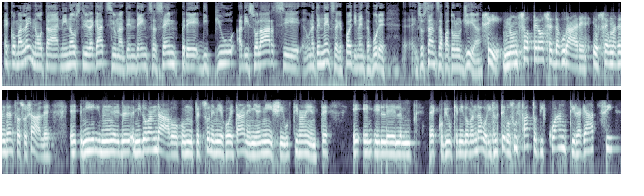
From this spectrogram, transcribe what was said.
Ecco, ma lei nota nei nostri ragazzi una tendenza sempre di più ad isolarsi, una tendenza che poi diventa pure eh, in sostanza patologia? Sì, non so però se è da curare o se è una tendenza sociale. Mi, mm, mi, domandavo con persone mie coetanee, miei amici ultimamente, e, e, e le, le, ecco più che mi domandavo, riflettevo sul fatto di quanti ragazzi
